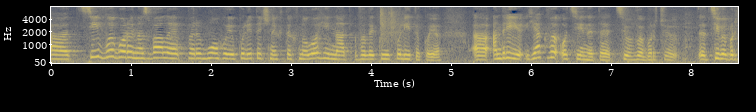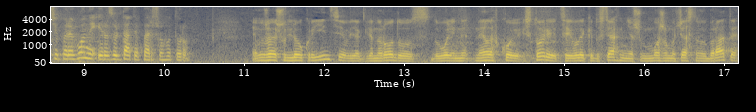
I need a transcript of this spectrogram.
Е, Ці вибори назвали перемогою політичних технологій над великою політикою. Е, Андрію, як ви оціните цю виборчу е, ці виборчі перегони і результати першого туру? Я вважаю, що для українців, як для народу з доволі нелегкою історією, це є велике досягнення, що ми можемо чесно вибирати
